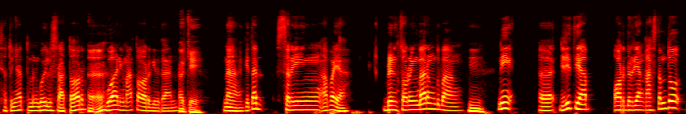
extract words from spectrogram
satunya temen gue ilustrator Heeh. gue animator gitu kan Oke. nah kita sering apa ya brainstorming bareng tuh bang Hmm. nih eh, jadi tiap order yang custom tuh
